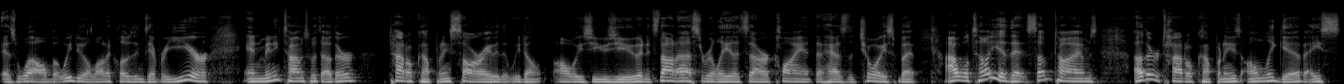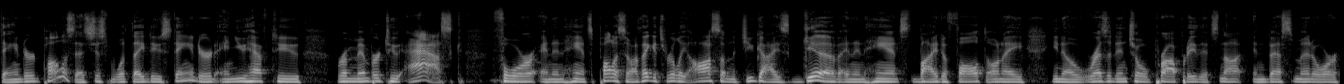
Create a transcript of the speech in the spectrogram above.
as well, but we do a lot of closings every year, and many times with other title company. Sorry that we don't always use you, and it's not us really; it's our client that has the choice. But I will tell you that sometimes other title companies only give a standard policy. That's just what they do standard, and you have to remember to ask for an enhanced policy. So I think it's really awesome that you guys give an enhanced by default on a you know residential property that's not investment or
